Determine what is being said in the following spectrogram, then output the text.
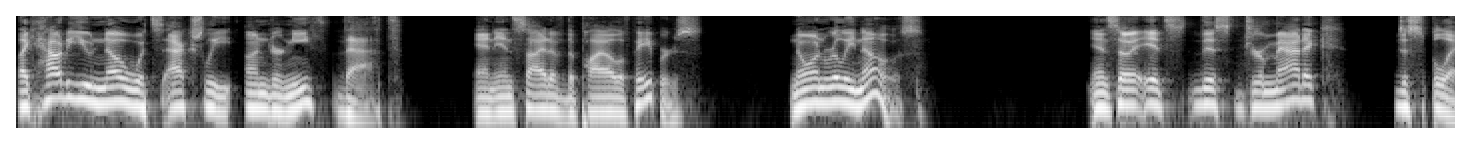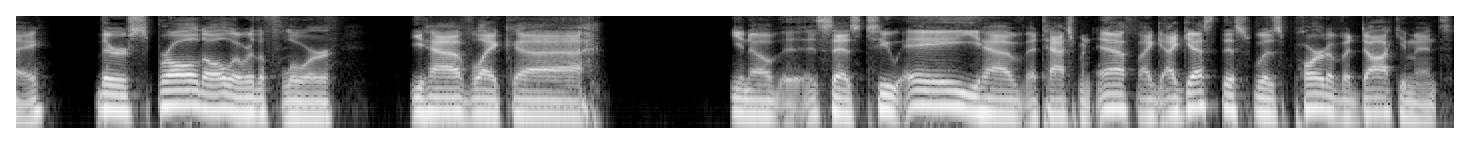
Like, how do you know what's actually underneath that and inside of the pile of papers? No one really knows. And so it's this dramatic display. They're sprawled all over the floor. You have like, uh, you know, it says 2A, you have attachment F. I, I guess this was part of a document.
